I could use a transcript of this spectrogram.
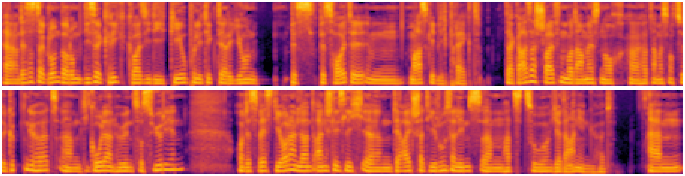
Ja, und das ist der Grund, warum dieser Krieg quasi die Geopolitik der Region bis, bis heute im, maßgeblich prägt. Der Gazastreifen war damals noch, äh, hat damals noch zu Ägypten gehört, ähm, die Golanhöhen zu Syrien und das Westjordanland anschließend ähm, der Altstadt Jerusalems ähm, hat zu Jordanien gehört. Ähm,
